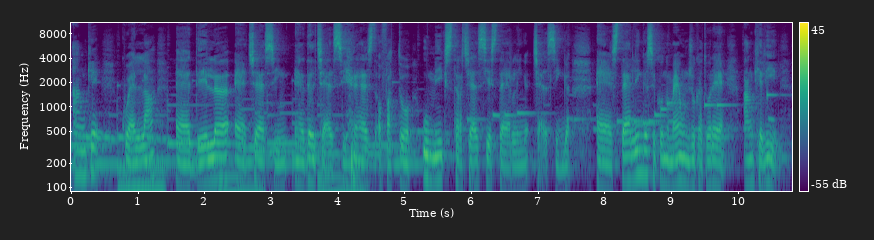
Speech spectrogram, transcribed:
anche quella eh, del, eh, Chelsea, eh, del Chelsea. Ho fatto un mix tra Chelsea e Sterling. Chelsea. Eh, Sterling secondo me è un giocatore anche lì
